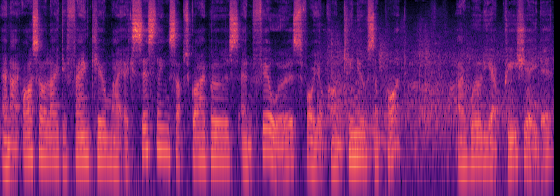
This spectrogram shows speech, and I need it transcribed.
And I also like to thank you my existing subscribers and viewers for your continued support. I really appreciate it.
